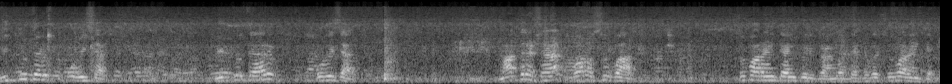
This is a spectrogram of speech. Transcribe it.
বিদ্যুতের অফিসার বিদ্যুতের অফিসার মাদ্রাসা বড় সুপার। সুপারিনটেন্ট করি আমার দেখা যায় সুপারিনটেন্ট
